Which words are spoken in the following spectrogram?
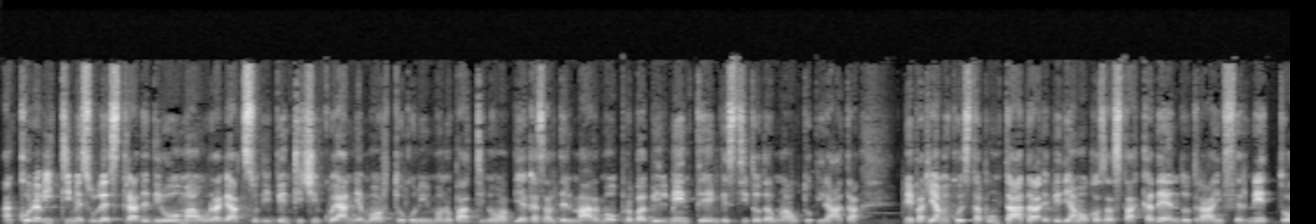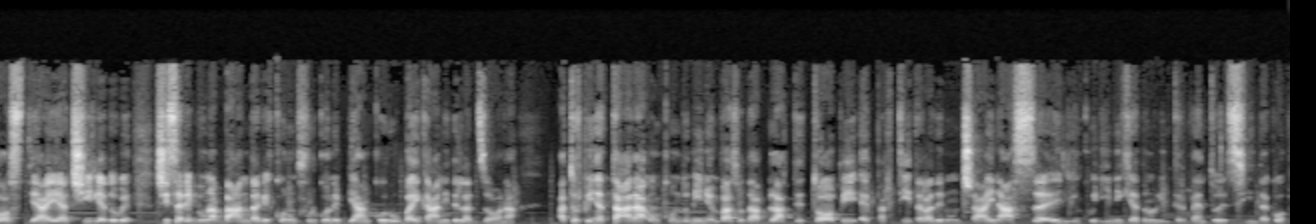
Ancora vittime sulle strade di Roma, un ragazzo di 25 anni è morto con il monopattino a via Casal del Marmo, probabilmente investito da un'auto pirata. Ne parliamo in questa puntata e vediamo cosa sta accadendo tra Infernetto, Ostia e Acilia, dove ci sarebbe una banda che con un furgone bianco ruba i cani della zona. A Torpignattara, un condominio invaso da blatte e topi, è partita la denuncia in AS e gli inquilini chiedono l'intervento del sindaco,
